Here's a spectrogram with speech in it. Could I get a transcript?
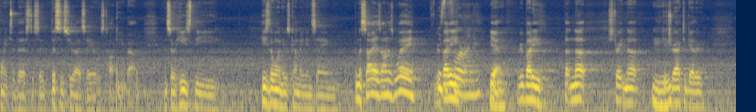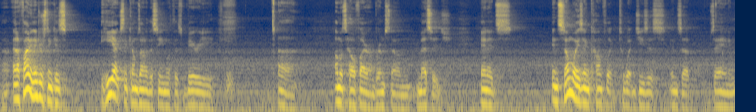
point to this to say this is who Isaiah was talking about, and so he's the he's the one who's coming and saying the Messiah is on his way. He's the forerunner. yeah, Mhm. everybody, button up, straighten up, get Mhm. your act together. Uh, and I find it interesting because he actually comes onto the scene with this very uh, almost hellfire and brimstone message, and it's in some ways in conflict to what Jesus ends up saying and,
